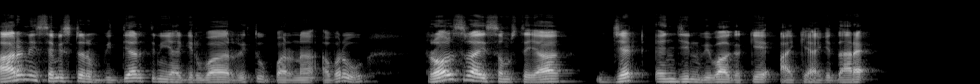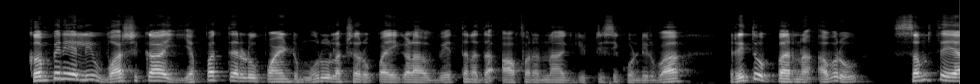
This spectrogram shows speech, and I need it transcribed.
ಆರನೇ ಸೆಮಿಸ್ಟರ್ ವಿದ್ಯಾರ್ಥಿನಿಯಾಗಿರುವ ರಿತುಪರ್ಣ ಅವರು ರಾಲ್ಸ್ ರಾಯ್ ಸಂಸ್ಥೆಯ ಜೆಟ್ ಎಂಜಿನ್ ವಿಭಾಗಕ್ಕೆ ಆಯ್ಕೆಯಾಗಿದ್ದಾರೆ. ಕಂಪನಿಯಲ್ಲಿ ವಾರ್ಷಿಕ ಎಪ್ಪತ್ತೆರಡು ಪಾಯಿಂಟ್ ಮೂರು ಲಕ್ಷ ರೂಪಾಯಿಗಳ ವೇತನದ ಆಫರನ್ನು ಗಿಟ್ಟಿಸಿಕೊಂಡಿರುವ ರಿತು ಪರ್ಣ ಅವರು ಸಂಸ್ಥೆಯ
